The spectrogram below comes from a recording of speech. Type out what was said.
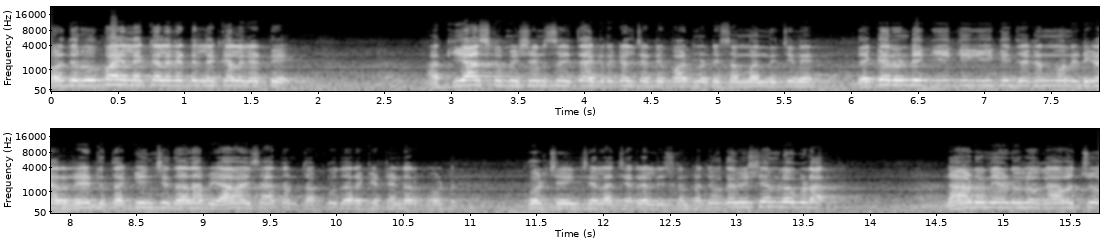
ప్రతి రూపాయి లెక్కలు కట్టి లెక్కలు కట్టి ఆ కియాస్క్ మిషన్స్ అయితే అగ్రికల్చర్ డిపార్ట్మెంట్కి సంబంధించి దగ్గరుండి గీకి గీకి జగన్మోహన్ రెడ్డి గారు రేట్లు తగ్గించి దాదాపు యాభై శాతం తక్కువ ధరకే టెండర్ కోట్ కోట్ చేయించేలా చర్యలు తీసుకుని ప్రతి ఒక్క విషయంలో కూడా నాడు నేడులో కావచ్చు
